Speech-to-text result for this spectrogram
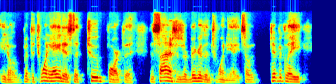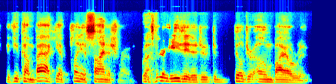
you know, but the 28 is the tube part. The the sinuses are bigger than 28, so typically if you come back, you have plenty of sinus room. Right. It's very easy to do to build your own bio root.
